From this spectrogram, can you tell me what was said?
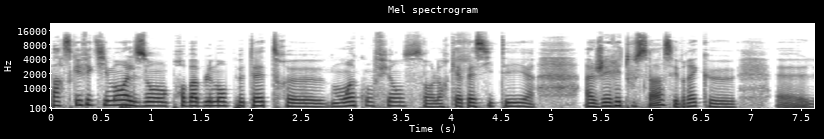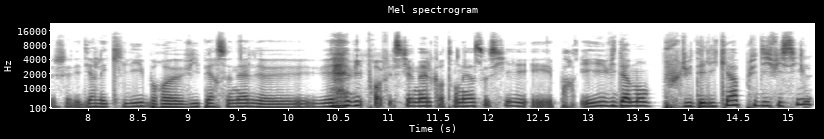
Parce qu'effectivement, elles ont probablement peut-être euh, moins confiance en leur capacité à, à gérer tout ça. C'est vrai que, euh, j'allais dire, l'équilibre euh, vie personnelle, euh, vie professionnelle quand on est associé est, est, évidemment plus délicat, plus difficile,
